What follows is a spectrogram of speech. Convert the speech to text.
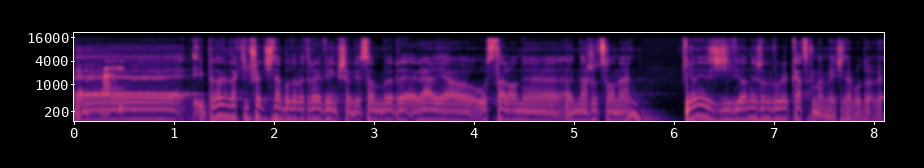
Eee, I potem taki przychodzi na budowę trochę większą, gdzie są re- realia ustalone, narzucone. I on jest zdziwiony, że on w ogóle kask ma mieć na budowie.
